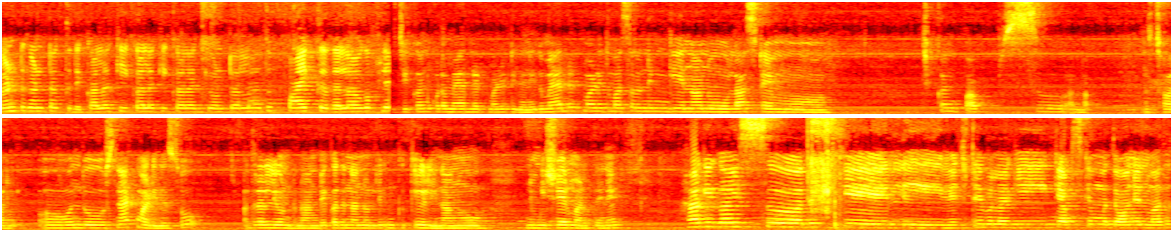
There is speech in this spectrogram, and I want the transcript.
ಗಂಟು ಗಂಟಾಗ್ತದೆ ಕಲಕಿ ಕಲಕಿ ಕಲಕಿ ಉಂಟಲ್ಲ, ಅದು ಪಾಯ್ತದಲ್ಲ ಆವಾಗ ಫ್ಲೇ ಚಿಕನ್ ಕೂಡ ಮ್ಯಾರಿನೇಟ್ ಮಾಡಿ ಇಟ್ಟಿದ್ದೇನೆ ಇದು ಮ್ಯಾರಿನೇಟ್ ಮಾಡಿದ ಮಸಾಲ ನಿಮಗೆ ನಾನು ಲಾಸ್ಟ್ ಟೈಮ್ ಚಿಕನ್ ಪಾಪ್ಸ್ ಅಲ್ಲ ಸಾರಿ ಒಂದು ಸ್ನ್ಯಾಕ್ ಮಾಡಿದೆ. ಸೊ ಅದರಲ್ಲಿ ಉಂಟು. ನಾನು ಬೇಕಾದ್ರೆ ನಾನು ಲಿಂಕ್ ಕೇಳಿ, ನಾನು ನಿಮಗೆ ಶೇರ್ ಮಾಡ್ತೇನೆ. ಹಾಗೆ ಗೈಸ್ ಅದಕ್ಕೆ ಇಲ್ಲಿ ವೆಜಿಟೇಬಲ್ ಆಗಿ ಕ್ಯಾಪ್ಸಿಕಮ್ ಮತ್ತು ಆನಿಯನ್ ಮಾತ್ರ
